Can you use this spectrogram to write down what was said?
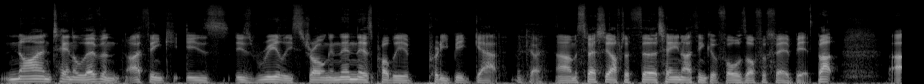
9, 10, 11, I think, is is really strong. And then there's probably a pretty big gap. Okay. Um, especially after 13, I think it falls off a fair bit. But uh,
